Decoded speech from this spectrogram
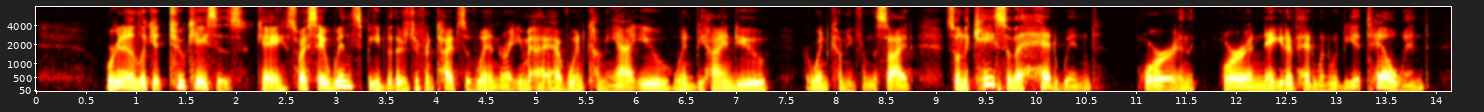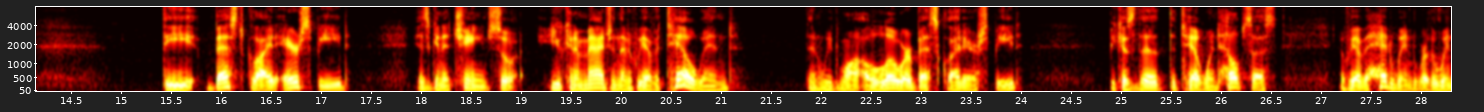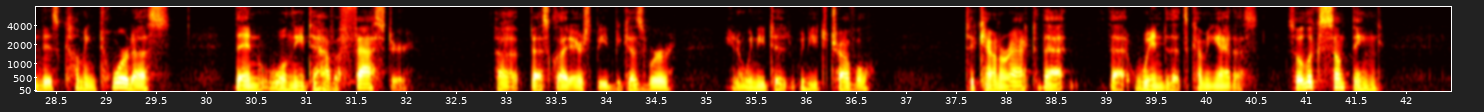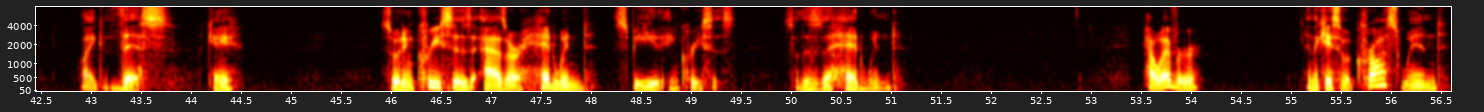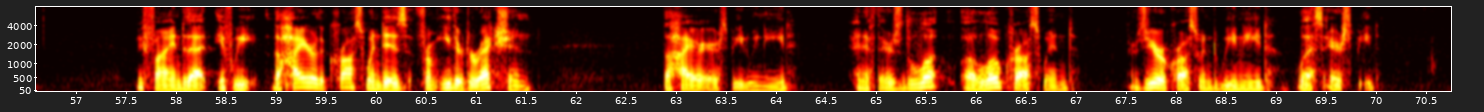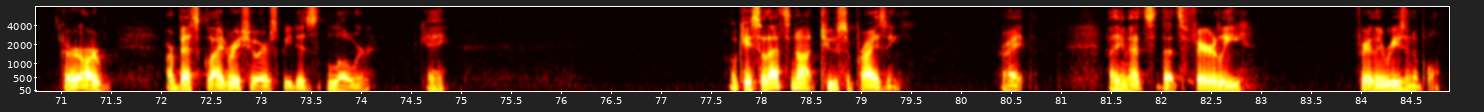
we're going to look at two cases, okay? So I say wind speed, but there's different types of wind, right? You might have wind coming at you, wind behind you, or wind coming from the side. So in the case of a headwind, or in the or a negative headwind would be a tailwind, the best glide airspeed is going to change. So you can imagine that if we have a tailwind, then we'd want a lower best glide airspeed because the, the tailwind helps us. If we have a headwind where the wind is coming toward us, then we'll need to have a faster uh, best glide airspeed because we're, you know, we need to we need to travel to counteract that that wind that's coming at us. So it looks something like this, okay? So it increases as our headwind speed increases. So this is a headwind. However, in the case of a crosswind, we find that if we the higher the crosswind is from either direction, the higher airspeed we need. And if there's lo- a low crosswind or zero crosswind, we need less airspeed. Or our our best glide ratio airspeed is lower. Okay. Okay, so that's not too surprising, right? I think that's that's fairly fairly reasonable.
